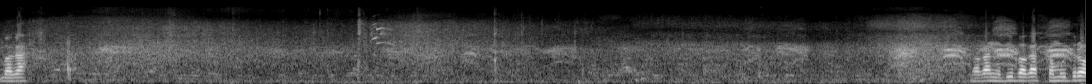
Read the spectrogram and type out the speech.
बघा. बघा नदी बघा समुद्र.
